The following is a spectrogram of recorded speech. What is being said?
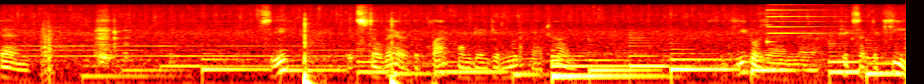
Then, see? It's still there. The platform didn't get moved by time. He goes in there, uh, picks up the key.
